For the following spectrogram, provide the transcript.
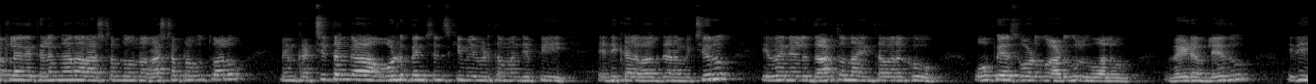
అట్లాగే తెలంగాణ రాష్ట్రంలో ఉన్న రాష్ట్ర ప్రభుత్వాలు మేము ఖచ్చితంగా ఓల్డ్ పెన్షన్ స్కీమ్ పెడతామని చెప్పి ఎన్నికల వాగ్దానం ఇచ్చారు. ఇరవై నెలలు దాటుతున్నా ఇంతవరకు ఓపీఎస్ ఓడుకు అడుగులు వాళ్ళు వేయడం లేదు. ఇది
